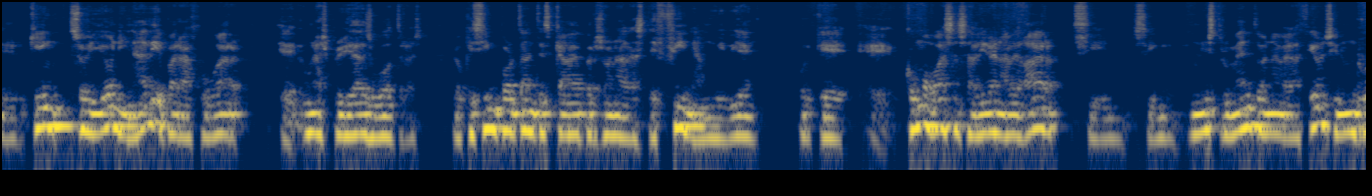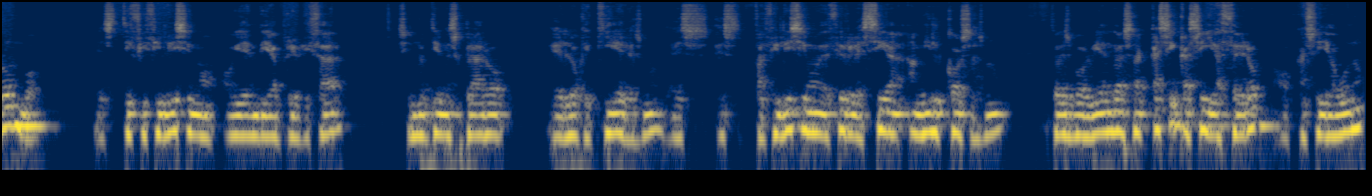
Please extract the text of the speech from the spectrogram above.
Eh, ¿Quién soy yo ni nadie para jugar unas prioridades u otras? Lo que es importante es que cada persona las defina muy bien, porque ¿cómo vas a salir a navegar sin, un instrumento de navegación, sin un rumbo? es dificilísimo hoy en día priorizar si no tienes claro eh, lo que quieres, ¿no? Es, facilísimo decirle sí a, mil cosas, ¿no? Entonces, volviendo a esa casi casilla cero o casilla uno,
